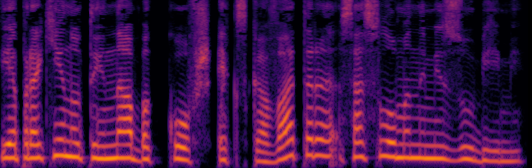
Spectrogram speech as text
и опрокинутый на бок ковш экскаватора со сломанными зубьями.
